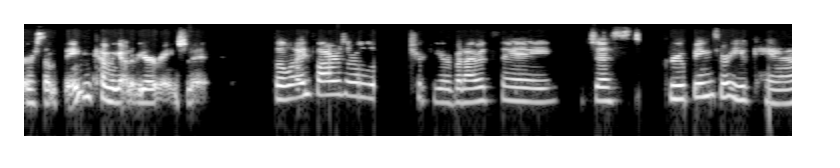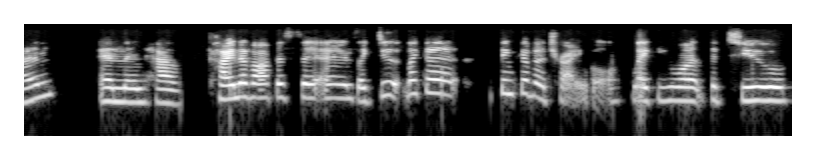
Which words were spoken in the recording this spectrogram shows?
or something coming out of your arrangement. The line flowers are a little trickier, but I would say just groupings where you can and then have kind of opposite ends like do like a think of a triangle. Like you want the two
